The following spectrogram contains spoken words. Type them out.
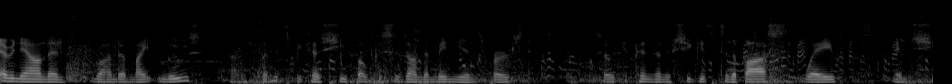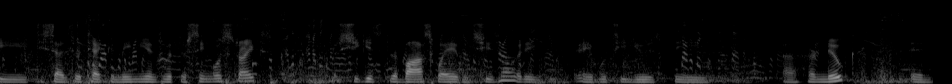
Every now and then Rhonda might lose, uh, but it's because she focuses on the minions first. So it depends on if she gets to the boss wave and she decides to attack the minions with their single strikes. But she gets to the boss wave and she's already able to use the uh, her nuke, then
